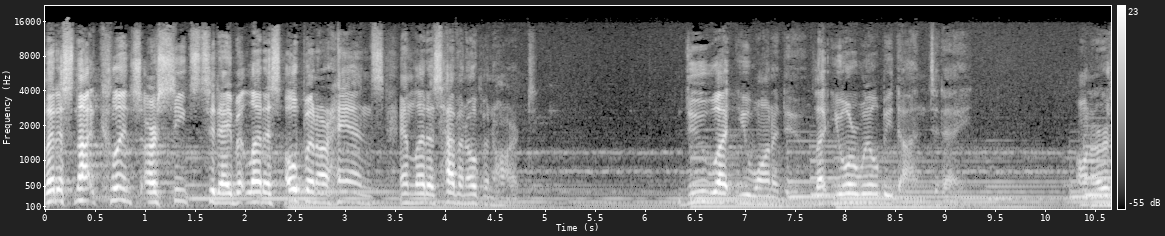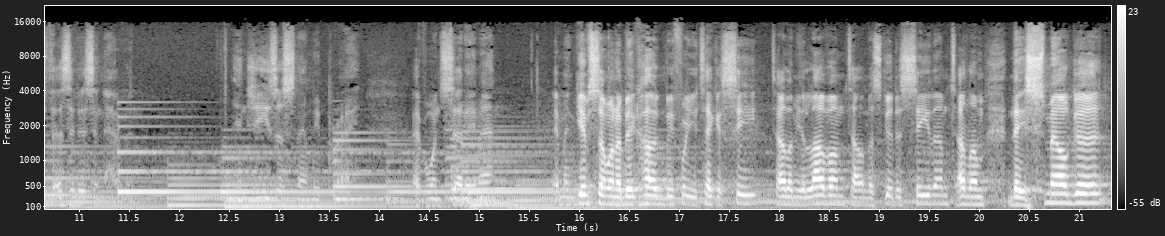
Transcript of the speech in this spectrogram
Let us not clench our seats today, but let us open our hands and let us have an open heart. Do what you want to do. Let your will be done today on earth as it is in heaven. In Jesus' name we pray. Everyone said, Amen. Amen. Give someone a big hug before you take a seat. Tell them you love them. Tell them it's good to see them. Tell them they smell good,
